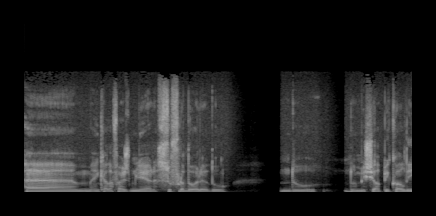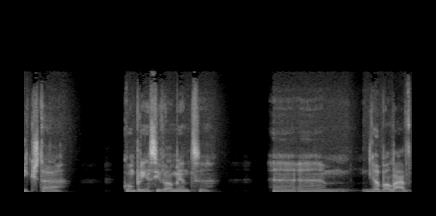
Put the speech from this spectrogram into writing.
ahm, em que ela faz de mulher sofredora do, do, do Michel Piccoli, que está compreensivelmente ah, ah, abalado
